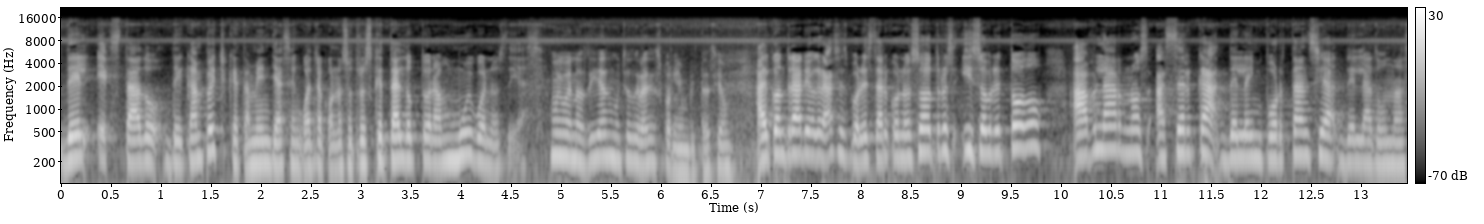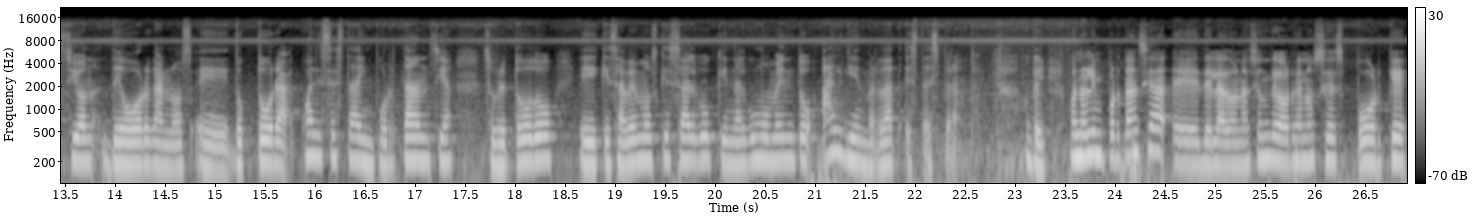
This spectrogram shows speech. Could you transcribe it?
del Estado de Campeche, que también ya se encuentra con nosotros. ¿Qué tal, doctora? Muy buenos días. Muy buenos días, muchas gracias por la invitación. Al contrario, gracias por estar con nosotros y sobre todo hablarnos acerca de la importancia de la donación de órganos, eh, doctora, ¿cuál es esta importancia? Sobre todo eh, que sabemos que es algo que en algún momento alguien, ¿verdad?, está esperando. Ok, bueno, la importancia eh, de la donación de órganos es porque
